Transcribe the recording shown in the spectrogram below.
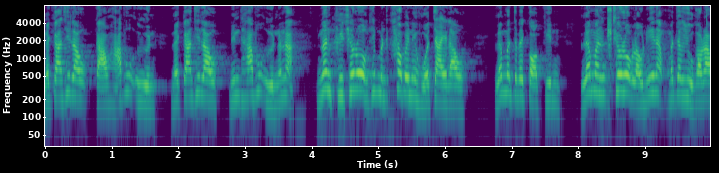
ในการที่เรากล่าวหาผู้อื่น ในการที่เรานินทาผู้อื่นนั้นน่ะนั่นคือเชื้อโรคที่มันเข้าไปในหัวใจเรา แล้วมันจะไปก่อกิน แล้วมันเชื้อโรคเหล่านี้น่ะมันจะอยู่กับเรา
